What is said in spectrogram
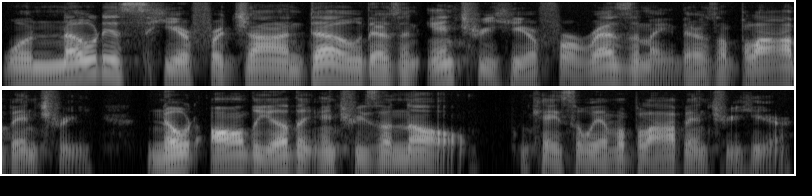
Well, notice here for John Doe, there's an entry here for resume. There's a blob entry. Note all the other entries are null. Okay, so we have a blob entry here.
